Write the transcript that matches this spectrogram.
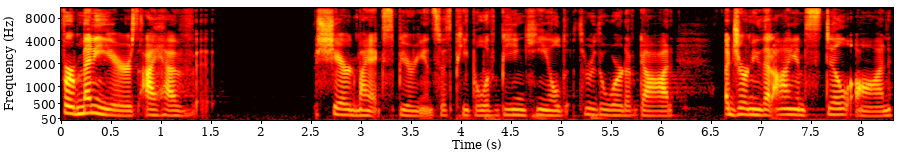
For many years, I have shared my experience with people of being healed through the Word of God, a journey that I am still on.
